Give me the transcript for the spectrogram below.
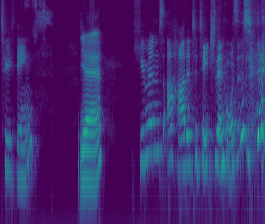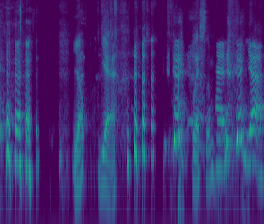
two things. yeah Humans are harder to teach than horses. yep. yeah bless them And yeah,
